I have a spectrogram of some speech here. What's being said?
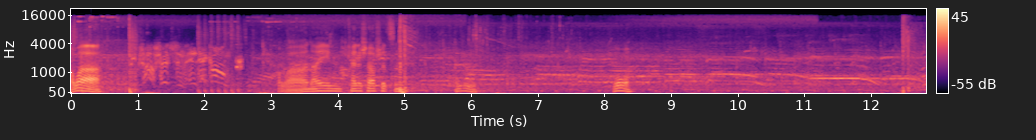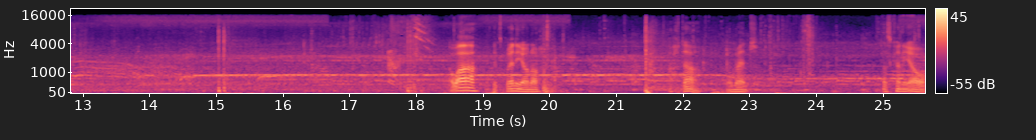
Aua! Aua, nein, keine Scharfschützen. Oh. Wo? Aua, jetzt brenne ich auch noch. Ach, da. Moment. Das kann ich auch.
